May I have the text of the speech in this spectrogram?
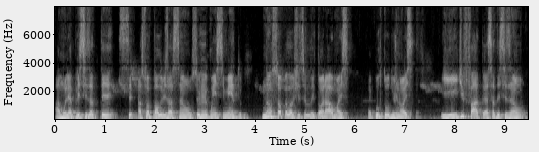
a mulher precisa ter a sua valorização, o seu reconhecimento, não só pela justiça eleitoral, mas é, por todos nós. E, de fato, essa decisão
